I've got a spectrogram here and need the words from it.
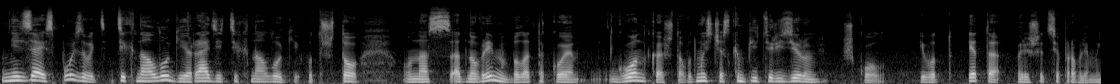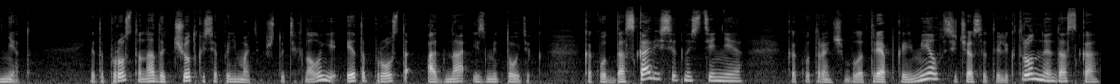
нельзя использовать технологии ради технологий. Вот что у нас одно время была такая гонка, что вот мы сейчас компьютеризируем школу, и вот это решит все проблемы. Нет. Это просто надо четко себе понимать, что технологии – это просто одна из методик. Как вот доска висит на стене, как вот раньше была тряпка и мел, сейчас это электронная доска,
